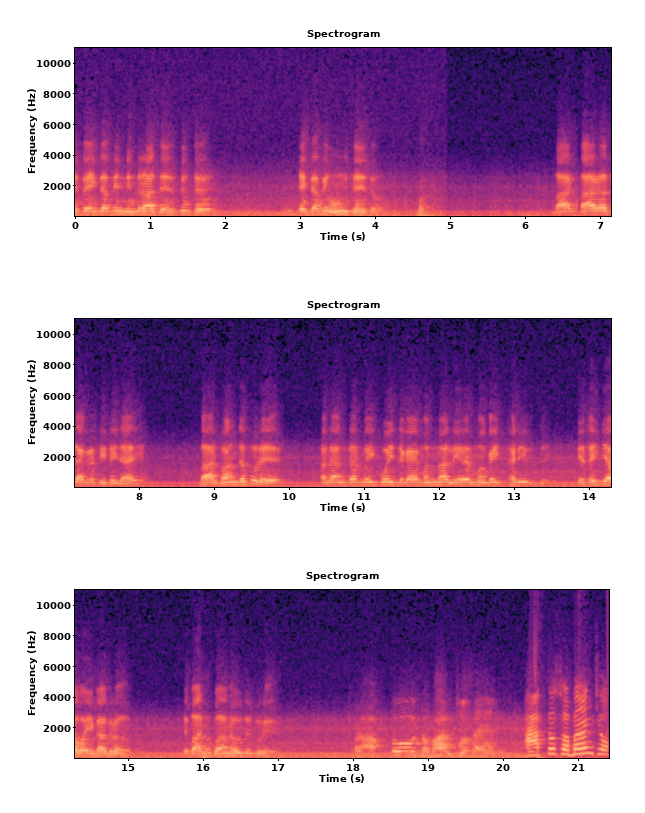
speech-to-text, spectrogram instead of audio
એ તો એક જાતની નિંદ્રા છે. શું છે? એક જાતની ઊંઘ છે તો. બાર બાર અજાગૃતિ થઈ જાય બાર ભાન જતું રહે અને અંદર કોઈ જગ્યાએ મનના લેયરમાં કંઈક ખરી એ થઈ ગયા હોય એકાગ્ર તે બહારનું ભાન હોવું જતું રહે. પણ આપ તો સભાન છો સાહેબ. આપ તો સભાન છો.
